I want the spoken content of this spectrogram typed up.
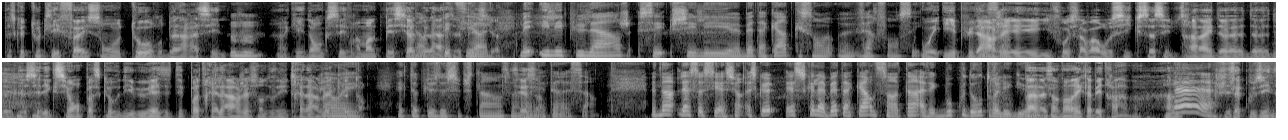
parce que toutes les feuilles sont autour de la racine. OK, donc, c'est vraiment le pétiole Non, de la le pétiole. pétiole. mais il est plus large. C'est chez les euh, bêtes à cartes qui sont euh, vert foncé. Oui, il est plus large et il faut savoir aussi que ça, c'est du travail de, de- de- de sélection parce qu'au début, elles n'étaient pas très larges, elles sont devenues très larges Ah avec oui. le temps. Fait que tu as plus de substance. C'est ouais, ça. intéressant. Maintenant, l'association. Est-ce que, est que la bête à cartes s'entend avec beaucoup d'autres légumes? Ben, elle va s'entendre avec la betterave. hein. Ah! C'est sa cousine.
